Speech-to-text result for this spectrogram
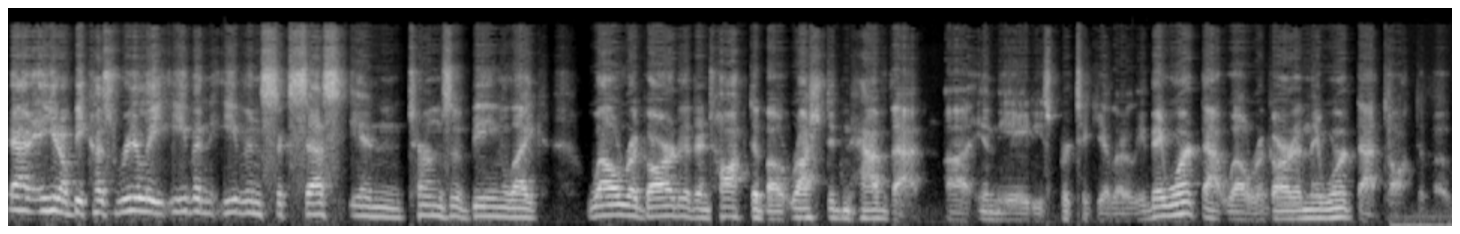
and you know because really even even success in terms of being like well regarded and talked about. Rush didn't have that uh, in the 80s particularly. They weren't that well regarded and they weren't that talked about.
